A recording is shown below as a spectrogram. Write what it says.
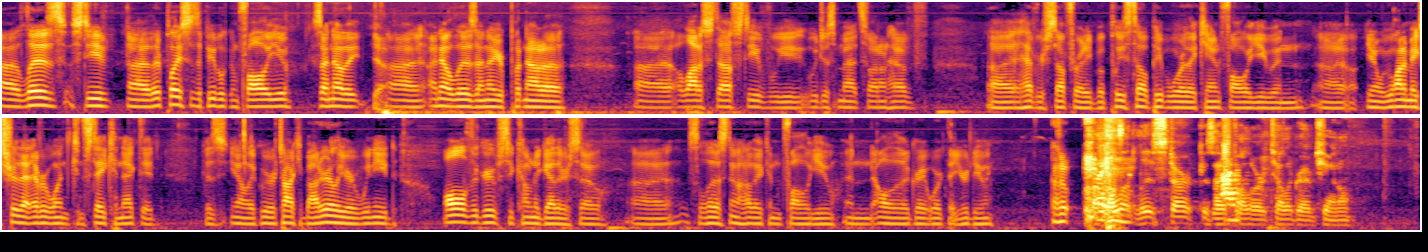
uh, Liz, Steve, uh, there are places that people can follow you because I know that. Yeah. Uh, I know Liz. I know you're putting out a uh, a lot of stuff. Steve, we we just met, so I don't have uh, have your stuff ready. But please tell people where they can follow you, and uh, you know we want to make sure that everyone can stay connected because you know like we were talking about earlier, we need all of the groups to come together. So uh, so let us know how they can follow you and all the great work that you're doing. I'll let Liz start because I follow her Telegram channel.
